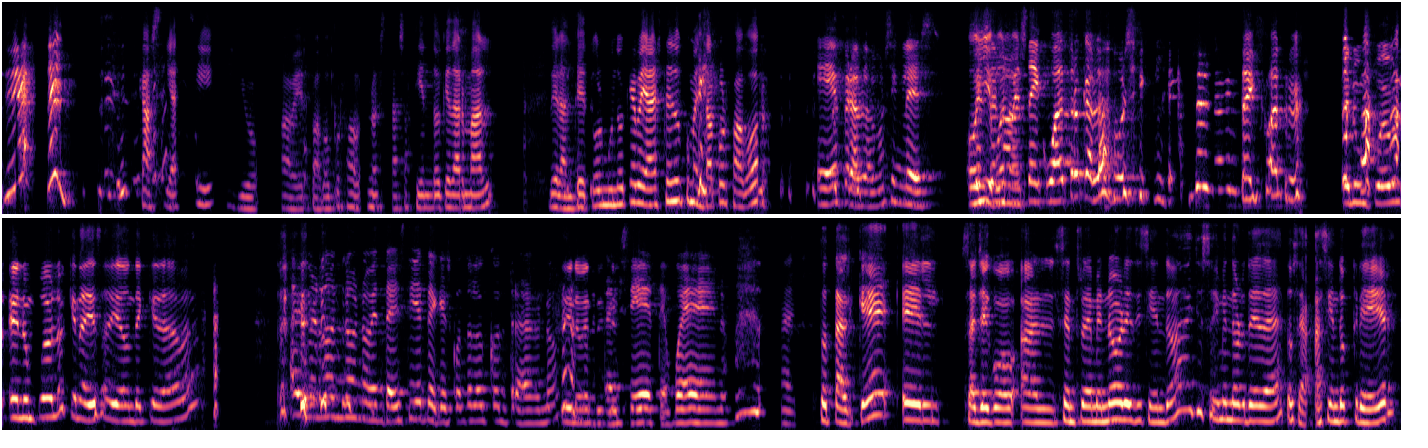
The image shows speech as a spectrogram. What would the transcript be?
"Eh, ven", casi así, y yo, a ver, pavo, por favor, no estás haciendo quedar mal delante de todo el mundo que vea este documental, por favor. Eh, pero hablamos inglés. Oye, Desde el bueno, es 94 que hablamos inglés. del 94. En un, pueblo, en un pueblo que nadie sabía dónde quedaba. Ay, perdón, no, 97, que es cuando lo encontraron, ¿no? Sí, 97. 97, bueno. Total, que él o sea, llegó al centro de menores diciendo, ah, yo soy menor de edad, o sea, haciendo creer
